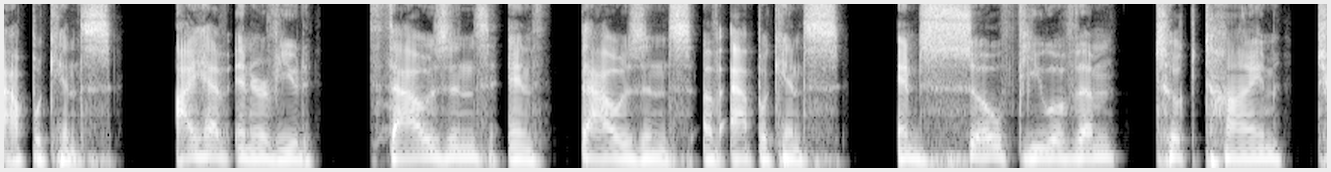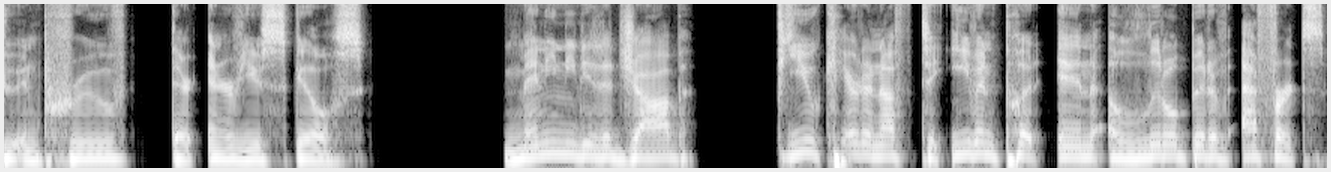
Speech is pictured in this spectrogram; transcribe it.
applicants. I have interviewed thousands and thousands of applicants, and so few of them took time to improve their interview skills. Many needed a job. Few cared enough to even put in a little bit of efforts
